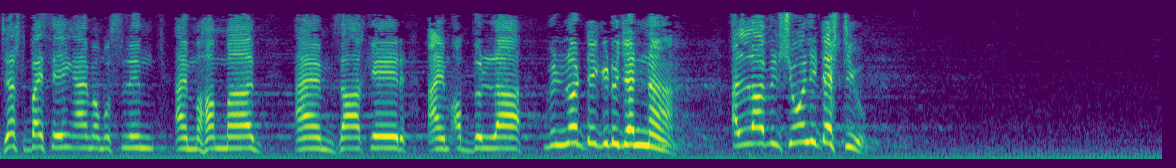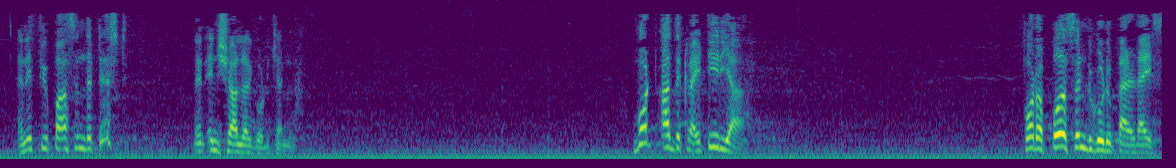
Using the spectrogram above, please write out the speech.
Just by saying I'm a Muslim, I'm Muhammad, I'm Zakir, I'm Abdullah will not take you to Jannah. Allah will surely test you. And if you pass in the test, then inshallah go to Jannah. What are the criteria for a person to go to paradise?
